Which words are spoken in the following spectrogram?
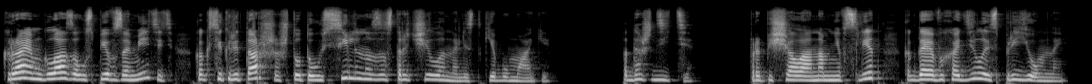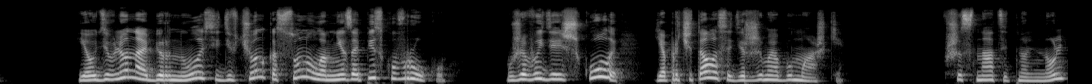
Краем глаза успев заметить, как секретарша что-то усиленно застрочила на листке бумаги. «Подождите», – пропищала она мне вслед, когда я выходила из приемной. Я удивленно обернулась, и девчонка сунула мне записку в руку. Уже выйдя из школы, я прочитала содержимое бумажки. В 16.00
